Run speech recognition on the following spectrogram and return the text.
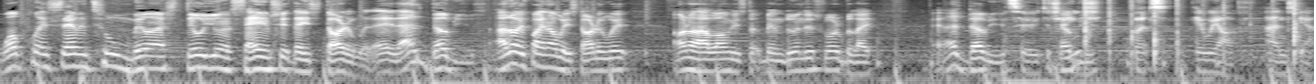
1.72 million still using the same shit they started with. Hey, that's W. I know it's probably not what he started with. I don't know how long he's been doing this for, but like, hey, that's W. to, to change, but here we are. And yeah,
